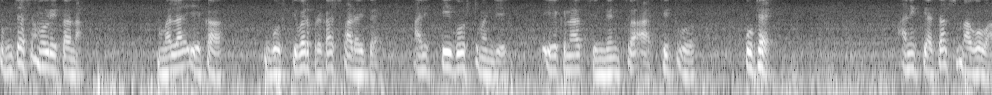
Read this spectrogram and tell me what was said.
तुमच्यासमोर येताना मला एका गोष्टीवर प्रकाश पाडायचा आहे. आणि ती गोष्ट म्हणजे एकनाथ शिंदेंचं अस्तित्व कुठे आहे? आणि त्याचाच मागोवा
